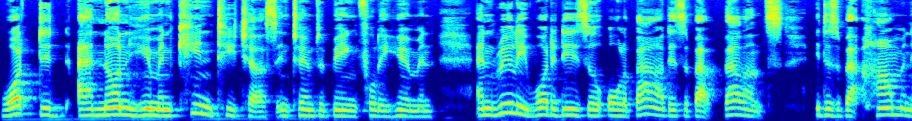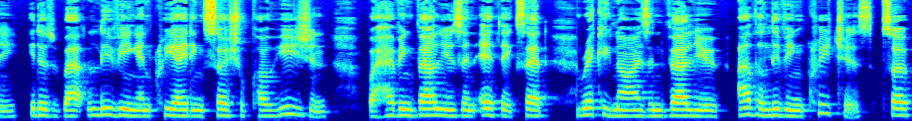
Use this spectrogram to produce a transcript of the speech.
What did our non human kin teach us in terms of being fully human? And really, what it is all about is about balance. It is about harmony. It is about living and creating social cohesion by having values and ethics that recognize and value other living creatures. So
